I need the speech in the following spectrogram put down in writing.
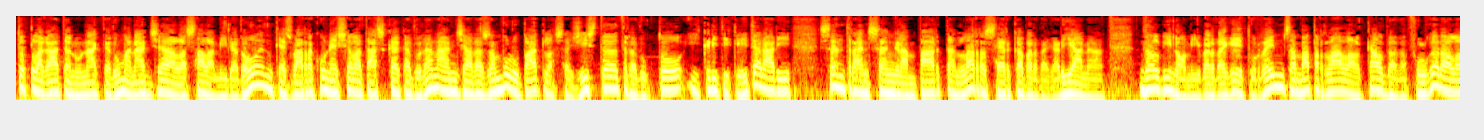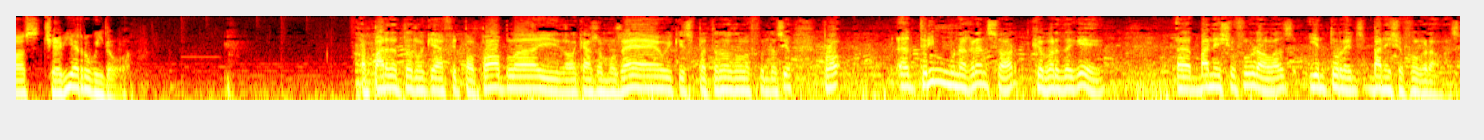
Tot plegat celebrat en un acte d'homenatge a la Sala Mirador en què es va reconèixer la tasca que durant anys ha desenvolupat l'assagista, traductor i crític literari, centrant-se en gran part en la recerca verdegariana. Del binomi Verdaguer-Torrents en va parlar l'alcalde de Folgueroles, Xavier Rubidó a part de tot el que ha fet pel poble i de la Casa Museu i que és patró de la Fundació però eh, tenim una gran sort que Verdaguer eh, va néixer Folgueroles i en Torrents va néixer Folgueroles.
